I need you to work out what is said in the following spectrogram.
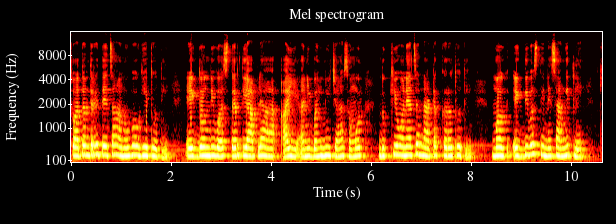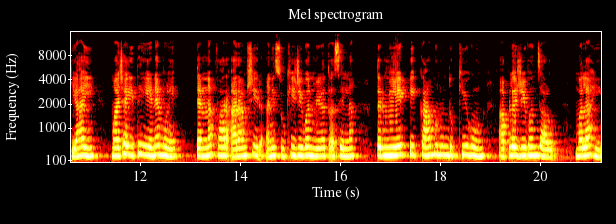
स्वातंत्र्यतेचा अनुभव घेत होती. एक दोन दिवस तर ती आपल्या आई आणि बहिणीच्या समोर दुःखी होण्याचं नाटक करत होती. मग एक दिवस तिने सांगितले की आई माझ्या इथे येण्यामुळे त्यांना फार आरामशीर आणि सुखी जीवन मिळत असेल ना? तर मी एकटी का म्हणून दुःखी होऊन आपलं जीवन जाळू? मलाही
